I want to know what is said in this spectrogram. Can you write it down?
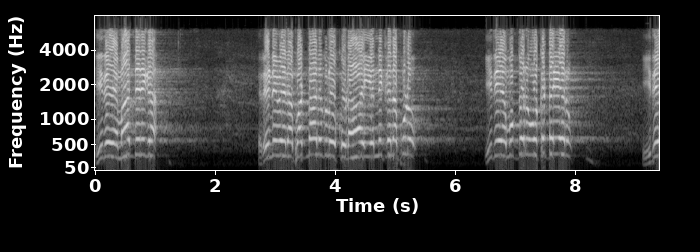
ఇదే మాదిరిగా రెండు వేల పద్నాలుగులో కూడా ఎన్నికలప్పుడు ఇదే ముగ్గురు ఒకటయ్యారు. ఇదే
